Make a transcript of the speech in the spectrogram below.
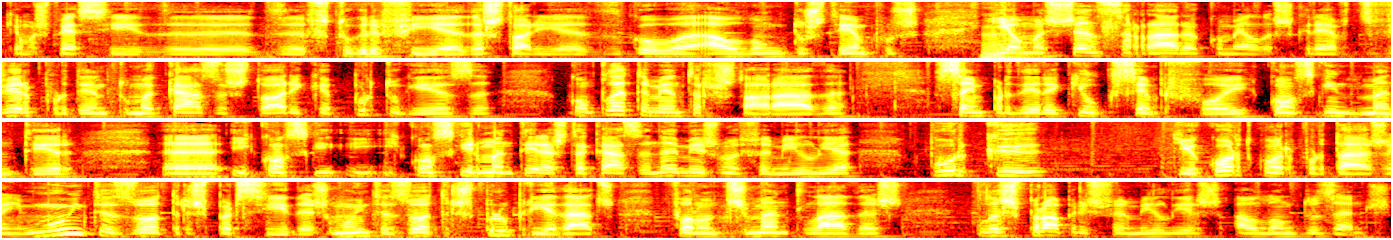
que é uma espécie de, de fotografia da história de Goa ao longo dos tempos, e é uma chance rara, como ela escreve, de ver por dentro uma casa histórica portuguesa completamente restaurada, sem perder aquilo que sempre foi, conseguindo manter eh, e, conseguir, e- e conseguir manter esta casa na mesma família, porque de acordo com a reportagem, muitas outras parecidas, muitas outras propriedades foram desmanteladas pelas próprias famílias ao longo dos anos.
